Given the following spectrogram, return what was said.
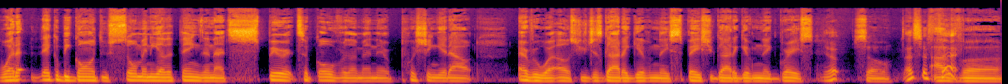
What they could be going through so many other things, and that spirit took over them, and they're pushing it out everywhere else. You just got to give them their space. You got to give them their grace. Yep. So That's a fact. I've uh,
